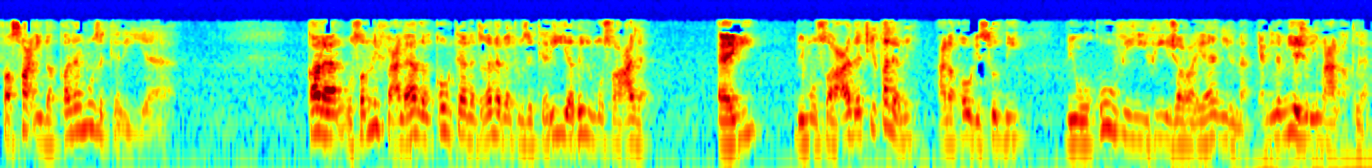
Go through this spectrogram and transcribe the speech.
فصعد قلم زكريا. قال المصنف على هذا القول كانت غلبة زكريا بالمصاعدة أي بمصاعدة قلمه على قول السدي بوقوفه في جريان الماء. يعني لم يجري مع الأقلام.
